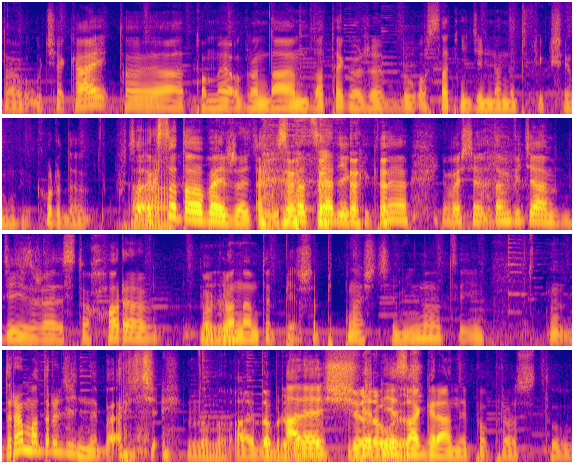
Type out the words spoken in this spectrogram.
to Uciekaj, to ja to my oglądałem dlatego, że był ostatni dzień na Netflixie. Mówię, kurde, chcę, A. chcę to obejrzeć. I specjalnie kliknąłem i właśnie tam widziałem gdzieś, że jest to horror. Mhm. Oglądam te pierwsze 15 minut i dramat rodzinny bardziej. No, no, ale dobry Ale. Nie świetnie zagrany po prostu.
